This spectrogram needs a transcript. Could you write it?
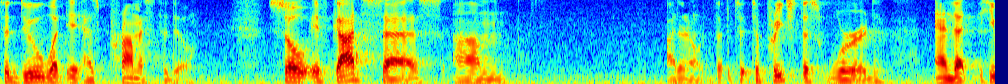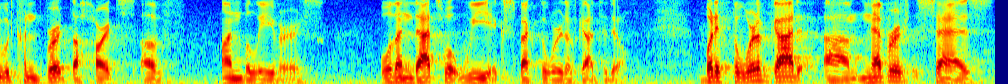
to do what it has promised to do. So, if God says, um, I don't know, th- to, to preach this word, and that He would convert the hearts of unbelievers, well, then that's what we expect the Word of God to do. But if the Word of God um, never says,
